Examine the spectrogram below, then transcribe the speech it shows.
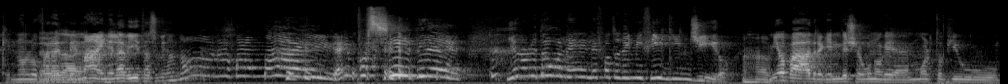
che non lo Eh, farebbe dai. mai nella vita, subito no, non lo farò mai, è impossibile, io non le do le, le foto dei miei figli in giro. Ah, Mio padre, che invece è uno che è molto più...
